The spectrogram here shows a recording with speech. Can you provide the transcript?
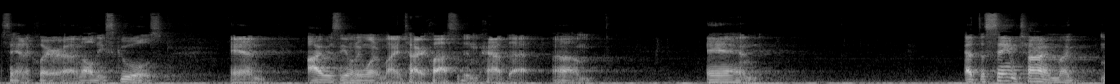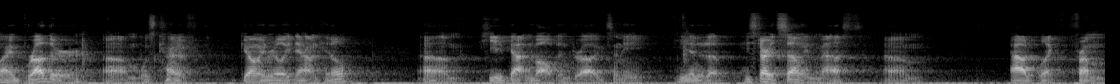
Santa Clara and all these schools. And I was the only one in my entire class that didn't have that. Um, and at the same time, my, my brother um, was kind of going really downhill. Um, he had got involved in drugs and he, he ended up, he started selling meth um, out like from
